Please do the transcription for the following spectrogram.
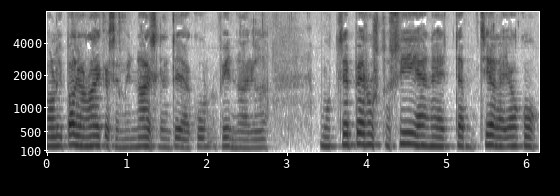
oli paljon aikaisemmin naislentäjiä kuin Finnairilla. Mutta se perustui siihen, että siellä joku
